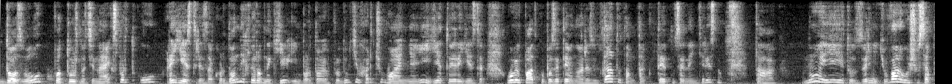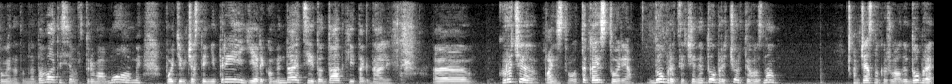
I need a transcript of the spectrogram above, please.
дозволу потужності на експорт у реєстрі закордонних виробників імпортових продуктів харчування. І є той реєстр. У випадку позитивного результату, там так, те- це не інтересно. Так. Ну і тут зверніть увагу, що все повинно там надаватися трьома мовами. Потім в частині 3 є рекомендації, додатки і так далі. Е, коротше, панство, от така історія. Добре це чи не добре, чорт його знав. Чесно кажу, але добре,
